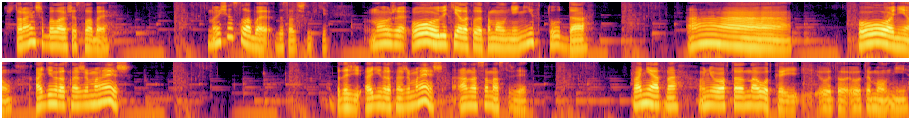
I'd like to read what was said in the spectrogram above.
Потому что раньше была вообще слабая. Ну, еще слабая достаточно-таки. Но уже... О, улетела куда-то молния. Не в туда. А, -а, а Понял. Один раз нажимаешь, Подожди, один раз нажимаешь, она сама стреляет. Понятно. У него автонаводка у этой, у этой молнии.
